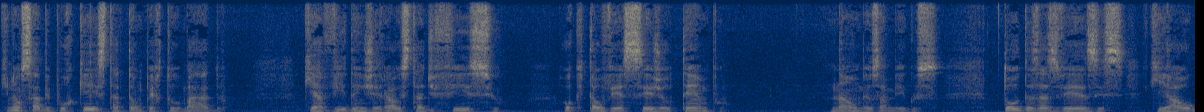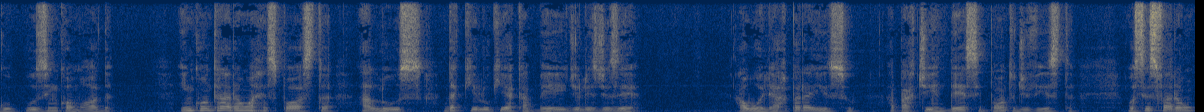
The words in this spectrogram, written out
que não sabe por que está tão perturbado, que a vida em geral está difícil, ou que talvez seja o tempo. Não, meus amigos, todas as vezes que algo os incomoda, encontrarão a resposta à luz daquilo que acabei de lhes dizer. Ao olhar para isso, a partir desse ponto de vista, vocês farão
